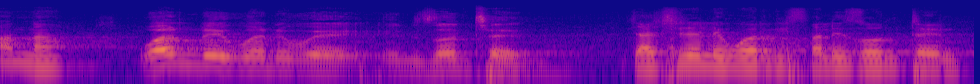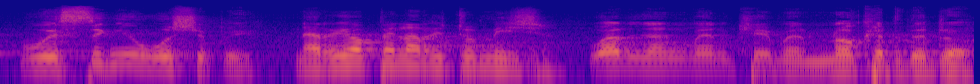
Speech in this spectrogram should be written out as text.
kereke di a swana One day when we were in Zone 10, tšatši le lengwe re sa le zone ten we were singing, worshiping. ne re opela re tumiša One young man came and knocked at the door.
